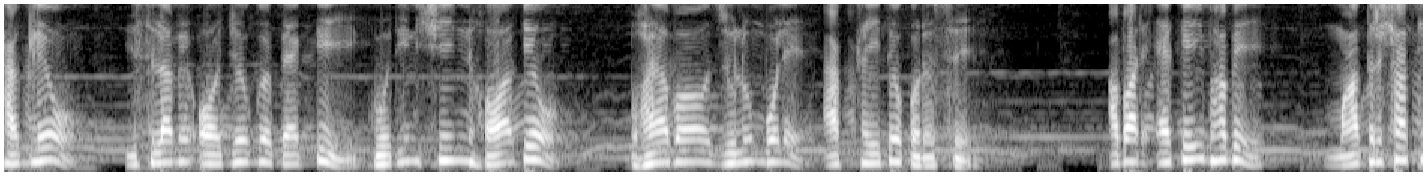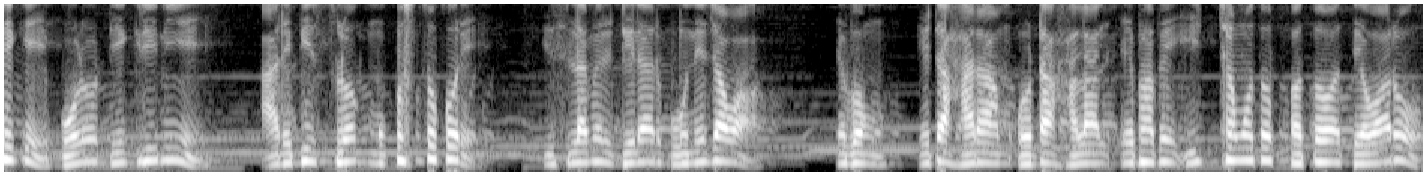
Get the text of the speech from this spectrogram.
থাকলেও ইসলামে অযোগ্য ব্যক্তি গদিনসীন হওয়াকেও ভয়াবহ জুলুম বলে আখ্যায়িত করেছে। আবার একইভাবে মাদ্রাসা থেকে বড় ডিগ্রি নিয়ে আরবি শ্লোক মুখস্থ করে ইসলামের ডিলার বনে যাওয়া এবং এটা হারাম, ওটা হালাল এভাবে ইচ্ছামতো ফতোয়া দেওয়ারও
